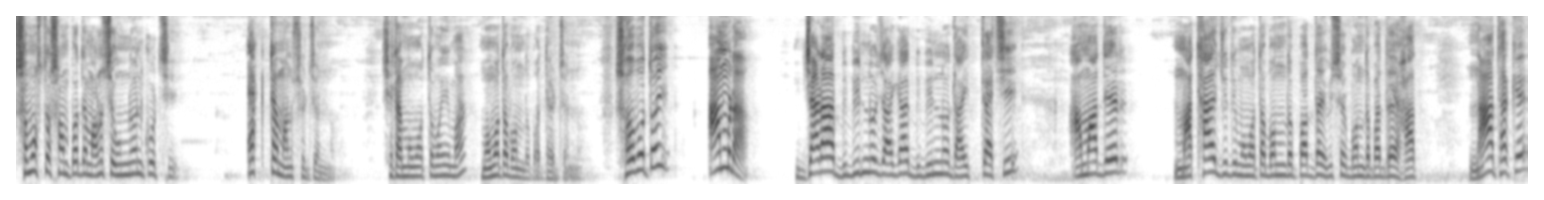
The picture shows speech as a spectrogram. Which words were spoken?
সমস্ত সম্পদে মানুষের উন্নয়ন করছি একটা মানুষের জন্য। সেটা মমতাময়ী মা মমতা বন্দ্যোপাধ্যায়ের জন্য। সর্বতই আমরা যারা বিভিন্ন জায়গায় বিভিন্ন দায়িত্বে আছি, আমাদের মাথায় যদি মমতা বন্দ্যোপাধ্যায়, অভিষেক বন্দ্যোপাধ্যায়ের হাত না থাকে,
